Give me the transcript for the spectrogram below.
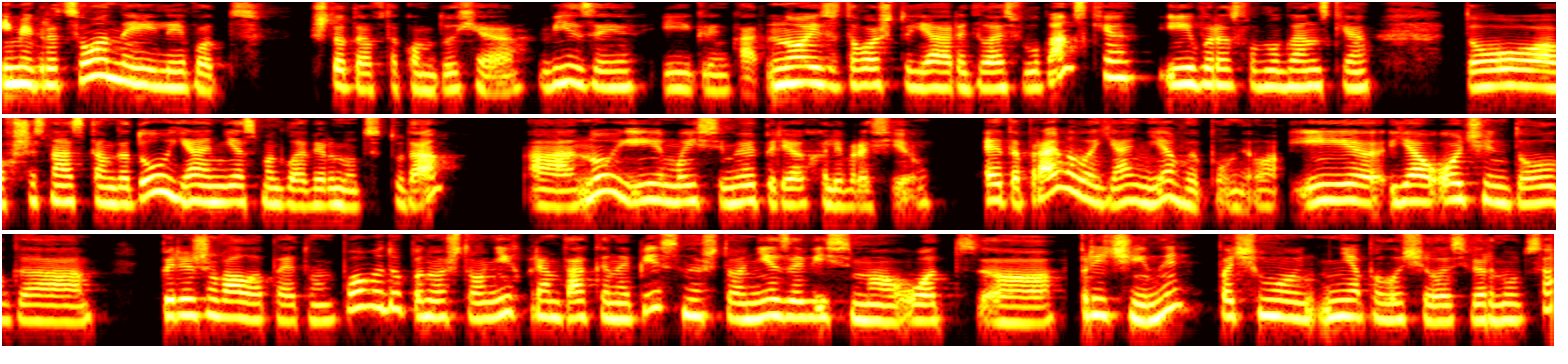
иммиграционные или вот что-то в таком духе визы и грин-карт. Но из-за того, что я родилась в Луганске и выросла в Луганске, то в шестнадцатом году я не смогла вернуться туда, а, ну и мы с семьей переехали в Россию. Это правило я не выполнила. И я очень долго переживала по этому поводу, потому что у них прям так и написано, что независимо от э, причины, почему не получилось вернуться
